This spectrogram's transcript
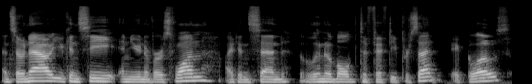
And so now you can see in universe one, I can send the Luna bulb to 50%, it glows,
